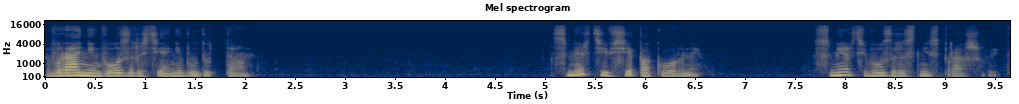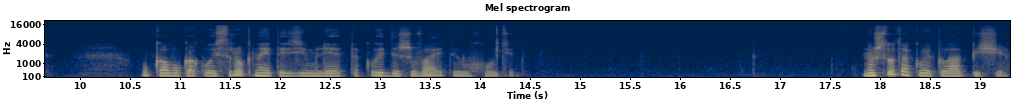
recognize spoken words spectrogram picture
в раннем возрасте они будут там. Смерти все покорны. Смерть возраст не спрашивает. У кого какой срок на этой земле, такой доживает и уходит. Ну что такое кладбище?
